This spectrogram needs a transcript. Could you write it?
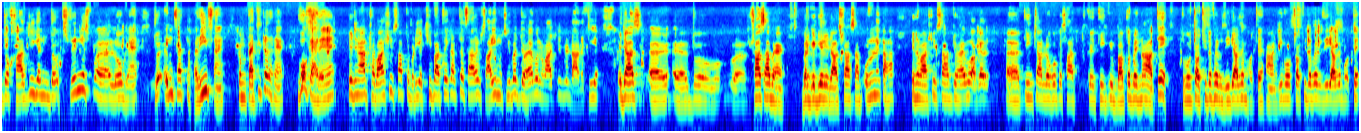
जो खारजी यानी जो एक्सट्रेनियस लोग हैं जो इनफैक्ट हरीफ हैं कंपेटिटर हैं वो कह रहे हैं कि जनाब शबाज शरीफ साहब तो बड़ी अच्छी बातें करते हैं। सारा सारी मुसीबत जो है वो नवाज़ शरीफ ने डाल रखी है। एजाज जो शाह साहब हैं ब्रिगेडियर एजाज शाह साहब उन्होंने कहा कि नवाज़ शरीफ साहब जो है वो अगर तीन चार लोगों के साथ की, की बातों पर ना आते तो वो चौथी दफ़े वज़ीर अजम होते। हाँ जी वो चौथी दफ़े वज़ीर अजम होते।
